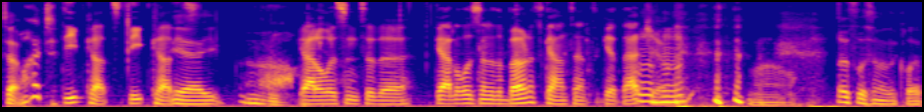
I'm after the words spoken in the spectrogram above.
So, What? Deep cuts. Deep cuts. yeah, you- Oh, Gotta listen to the. Gotta listen to the bonus content to get that Mhm. joke. wow. let's listen to the clip.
